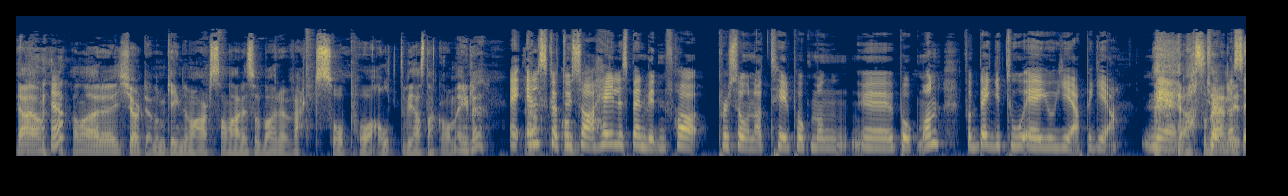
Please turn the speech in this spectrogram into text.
Ja, ja. Han har kjørt gjennom Kingdom Hearts. Han har liksom bare vært så på alt vi har snakka om, egentlig. Jeg elsker at du sa hele spennvidden fra Persona til Pokémon, uh, Pokémon, for begge to er jo JRPG-er. Ja, så det er en litt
